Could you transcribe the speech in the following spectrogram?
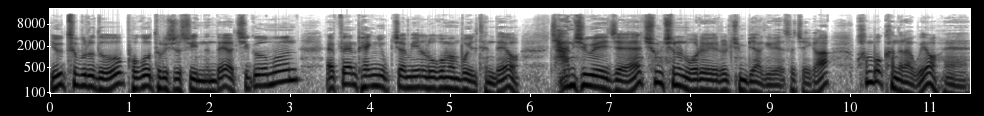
유튜브로도 보고 들으실 수 있는데요. 지금은 FM 106.1 로고만 보일 텐데요. 잠시 후에 이제 춤추는 월요일을 준비하기 위해서 저희가 환복하느라고요. 예.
